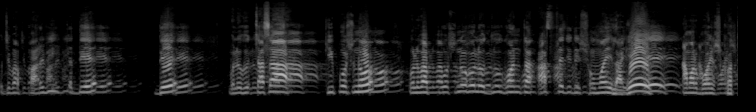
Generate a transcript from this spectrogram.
বলছে বাপ পারবি দে দে বলে "হু, চাচা কি প্রশ্ন বলে বাপ প্রশ্ন হলো দু ঘণ্টা আসতে যদি সময় লাগে আমার বয়স কত?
